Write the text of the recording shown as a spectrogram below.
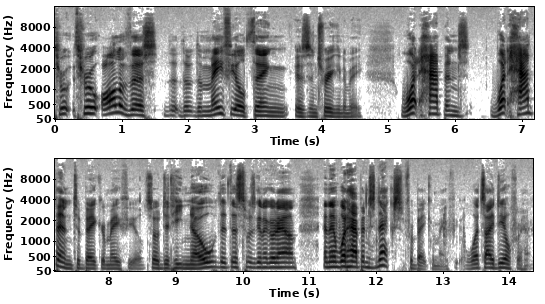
through through all of this, the, the, the Mayfield thing is intriguing to me. What happens? What happened to Baker Mayfield? So did he know that this was going to go down? And then what happens next for Baker Mayfield? What's ideal for him?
